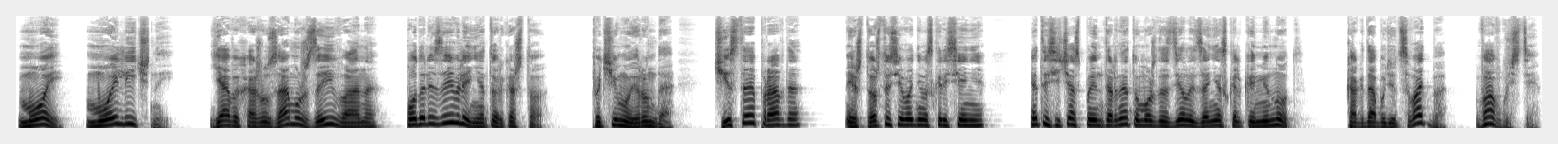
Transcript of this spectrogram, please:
«Мой, мой личный. Я выхожу замуж за Ивана. Подали заявление только что. Почему ерунда? Чистая правда. И что, что сегодня воскресенье? Это сейчас по интернету можно сделать за несколько минут. Когда будет свадьба? В августе».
